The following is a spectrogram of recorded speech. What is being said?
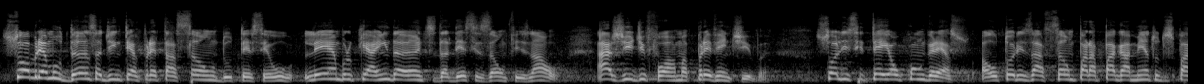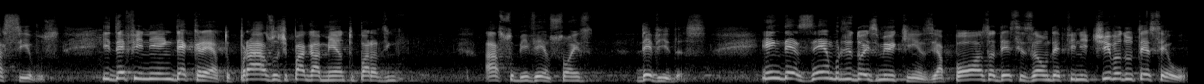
Sobre a mudança de interpretação do TCU, lembro que ainda antes da decisão final, agi de forma preventiva. Solicitei ao Congresso autorização para pagamento dos passivos e defini em decreto prazos de pagamento para as subvenções devidas. Em dezembro de 2015, após a decisão definitiva do TCU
